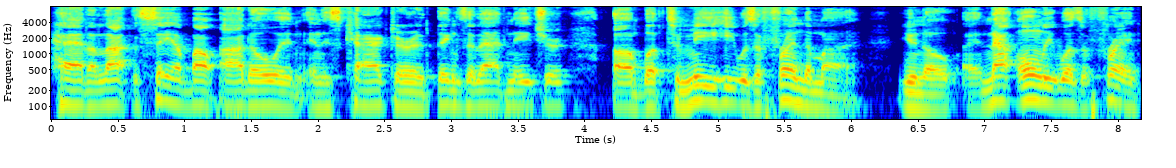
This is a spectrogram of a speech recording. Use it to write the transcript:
had a lot to say about Otto and, and his character and things of that nature. Um, but to me, he was a friend of mine. You know, and not only was a friend,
